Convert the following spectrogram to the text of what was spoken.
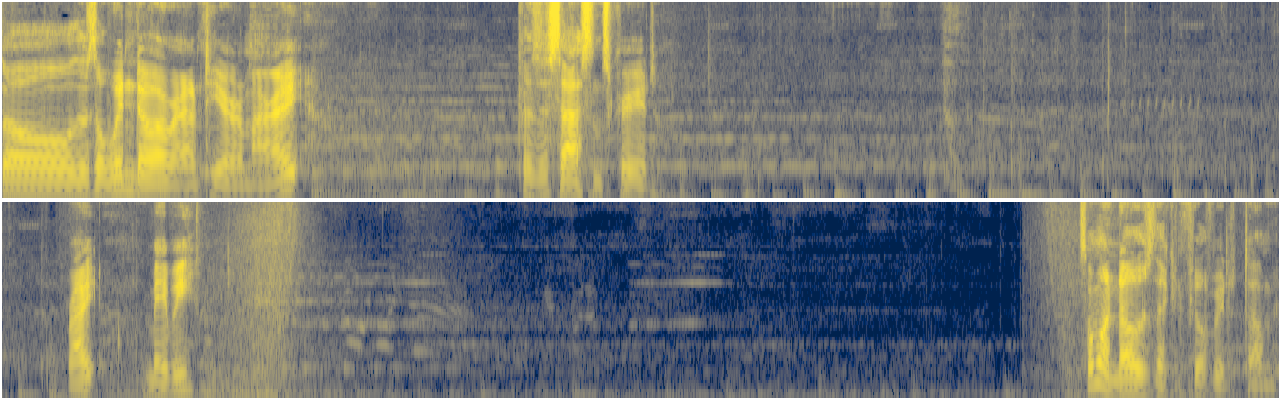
So, there's a window around here, am I right? Because Assassin's Creed. Right? Maybe? Someone knows they can feel free to tell me.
